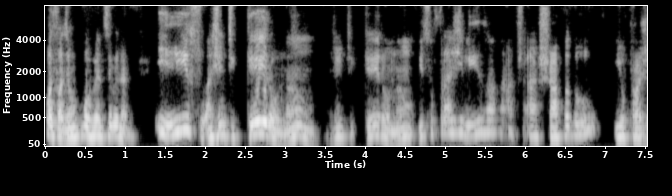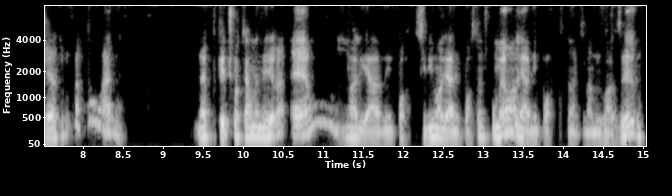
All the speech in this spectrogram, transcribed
Pode fazer um movimento semelhante. E isso, a gente queira ou não, a gente queira ou não, isso fragiliza a, a chapa do, e o projeto do Capitão Wagner. Né? Porque, de qualquer maneira, é um aliado, seria um aliado importante, como é um aliado importante lá no Juazeiro,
